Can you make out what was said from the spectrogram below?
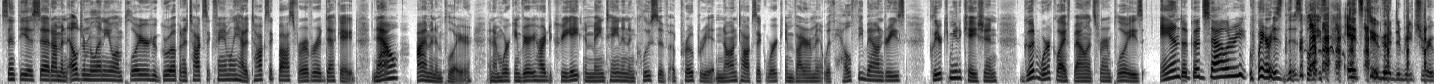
Cynthia said, "I'm an elder millennial employer who grew up in a toxic family, had a toxic boss for over a decade. Now." I'm an employer, and I'm working very hard to create and maintain an inclusive, appropriate, non toxic work environment with healthy boundaries, clear communication, good work life balance for employees, and a good salary? Where is this place? it's too good to be true.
